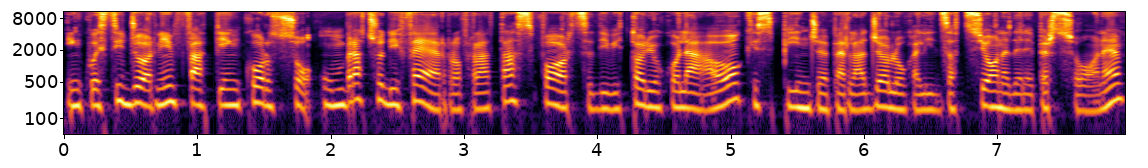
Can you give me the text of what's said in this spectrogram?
In questi giorni infatti è in corso un braccio di ferro fra la task force di Vittorio Colao, che spinge per la geolocalizzazione delle persone,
